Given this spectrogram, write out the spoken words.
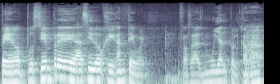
Pero pues siempre ha sido gigante, güey. O sea, es muy alto el cabrón. Ajá.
